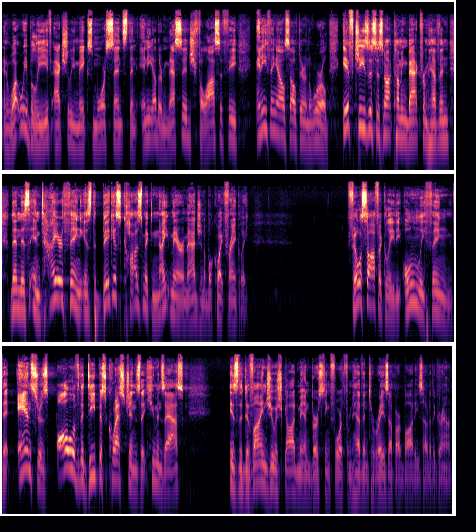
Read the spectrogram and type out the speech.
And what we believe actually makes more sense than any other message, philosophy, anything else out there in the world. If Jesus is not coming back from heaven, then this entire thing is the biggest cosmic nightmare imaginable, quite frankly. Philosophically, the only thing that answers all of the deepest questions that humans ask is the divine Jewish God man bursting forth from heaven to raise up our bodies out of the ground.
